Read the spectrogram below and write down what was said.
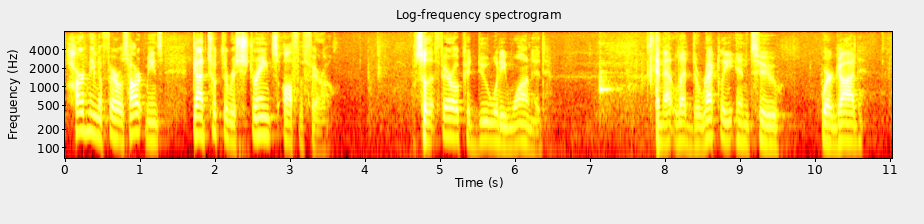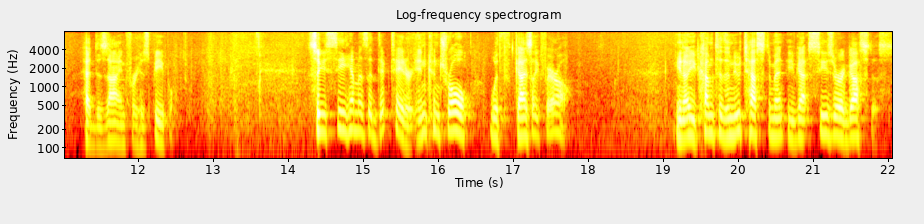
hardening of Pharaoh's heart means God took the restraints off of Pharaoh so that Pharaoh could do what he wanted. And that led directly into where God had designed for his people. So you see him as a dictator in control with guys like Pharaoh. You know, you come to the New Testament, you've got Caesar Augustus.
